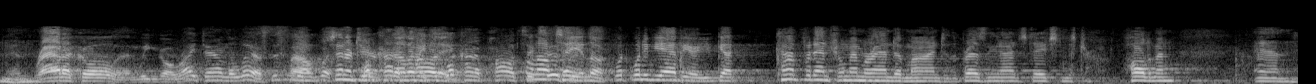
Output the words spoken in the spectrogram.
and mm-hmm. radical, and we can go right down the list. This is Well, what, what, Senator, what kind now of let me poli- tell you. what kind of politics Well, I'll is tell you. this? Look, what what have you have here? You've got confidential memoranda of mine to the President of the United States, to Mr. Haldeman, and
